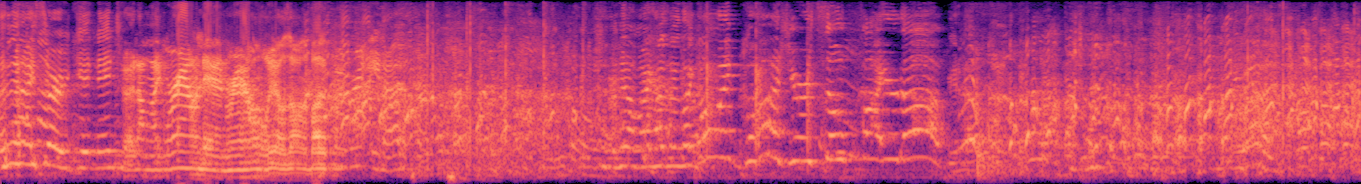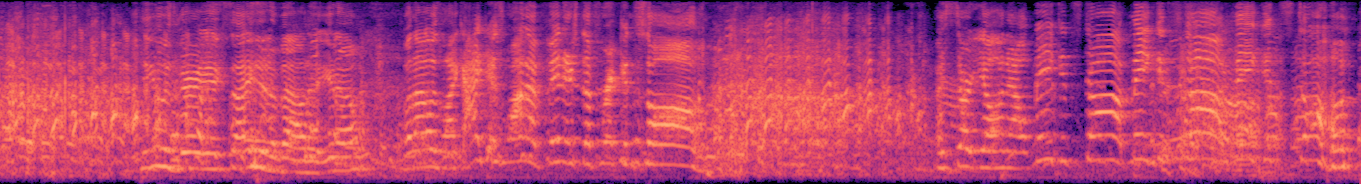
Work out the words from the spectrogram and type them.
And then I started getting into it. I'm like, round and round, wheels on the bus, you know. And my husband's like, oh my gosh, you're so fired up, you know. he was. He was very excited about it, you know. But I was like, I just want to finish the frickin' song. I start yelling out, make it stop, make it stop, make it stop,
